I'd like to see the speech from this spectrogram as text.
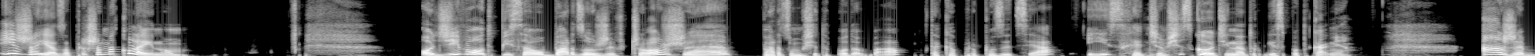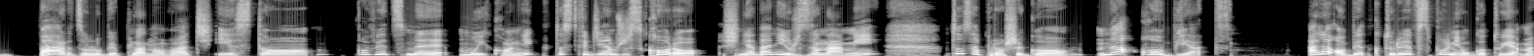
i że ja zapraszam na kolejną. O dziwo odpisał bardzo żywczo, że bardzo mu się to podoba, taka propozycja, i z chęcią się zgodzi na drugie spotkanie. A że bardzo lubię planować jest to powiedzmy mój konik, to stwierdziłam, że skoro śniadanie już za nami, to zaproszę go na obiad. Ale obiad, który wspólnie ugotujemy.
